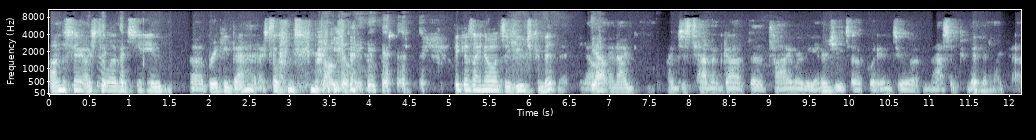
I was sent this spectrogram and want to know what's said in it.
I'm the same. I still haven't seen uh, Breaking Bad. I still haven't seen Breaking oh, really? Bad because I know it's a huge commitment, you know, yeah. and I, I just haven't got the time or the energy to put into a massive commitment like that.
